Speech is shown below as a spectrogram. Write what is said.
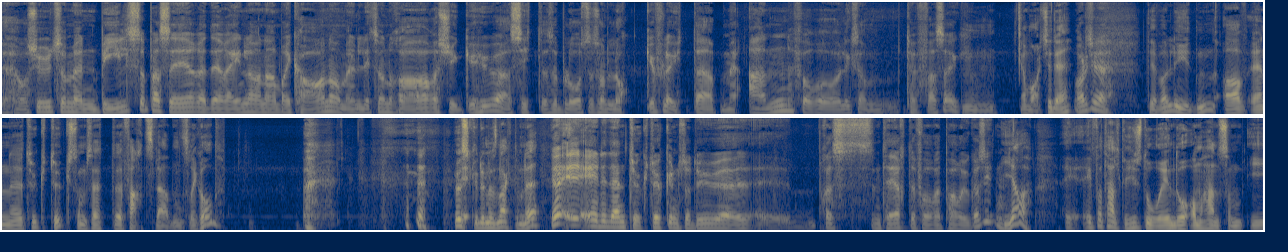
Det høres ut som en bil som passerer der en eller annen amerikaner med en litt sånn rar skyggehue sitter og blåser sånn lokkefløyte med and for å liksom tøffe seg. Det var ikke det. Var det ikke det? Det var lyden av en eh, tuk-tuk som setter fartsverdensrekord. Husker du vi snakket om det? Ja, er det den tuk-tuken som du eh, presenterte for et par uker siden? Ja. Jeg, jeg fortalte historien da om han som i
